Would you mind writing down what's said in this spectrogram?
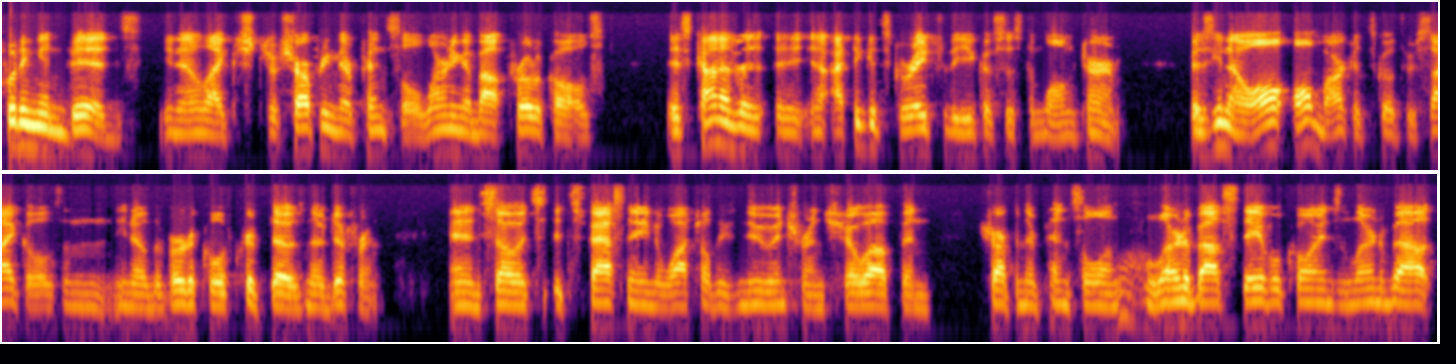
putting in bids, you know, like sh- sharpening their pencil, learning about protocols, it's kind of a, a you know, I think it's great for the ecosystem long term because you know all, all markets go through cycles and you know the vertical of crypto is no different. And so it's it's fascinating to watch all these new entrants show up and sharpen their pencil and learn about stable coins and learn about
